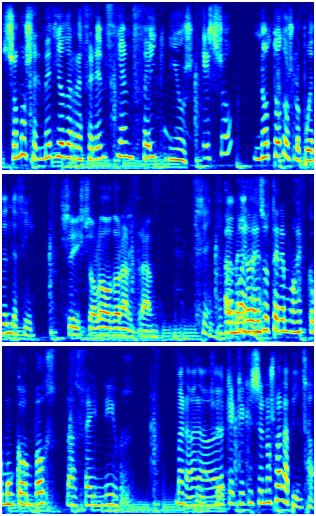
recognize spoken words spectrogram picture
somos el medio de referencia en fake news. Eso no todos lo pueden decir. Sí, solo Donald Trump. Sí. Al menos bueno, de esos tenemos en común con Vox las fake news. bueno, bueno, Sí. que, que- que se nos va la pinza.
